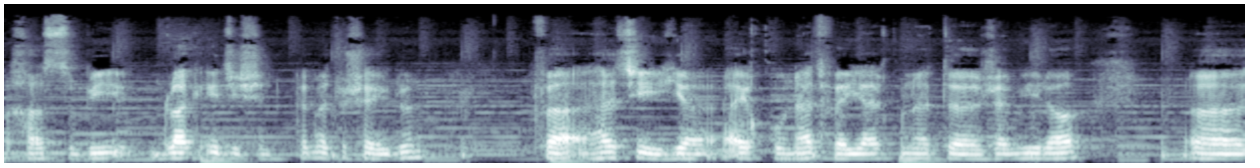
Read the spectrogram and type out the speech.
الخاص ب Black Edition كما تشاهدون فهذه هي ايقونات فهي ايقونات جميلة آه،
